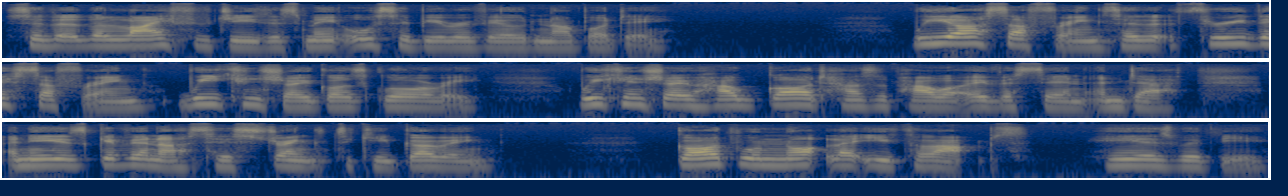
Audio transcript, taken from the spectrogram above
so that the life of Jesus may also be revealed in our body. We are suffering so that through this suffering we can show God's glory. We can show how God has the power over sin and death, and He has given us His strength to keep going. God will not let you collapse, He is with you.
